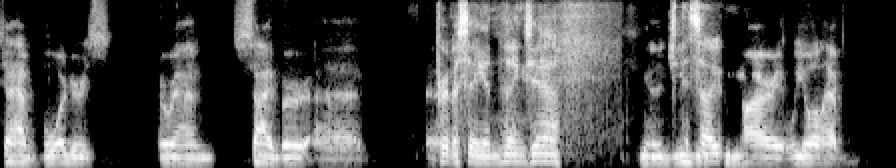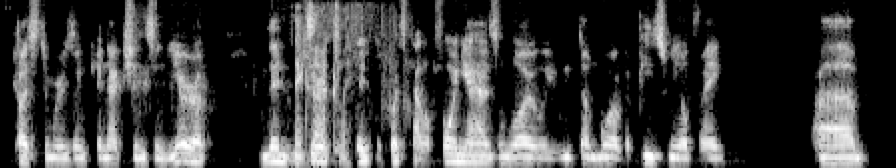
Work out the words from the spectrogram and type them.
to have borders around cyber uh, privacy and things. Yeah. You know, GDPR. So, we all have customers and connections in Europe. And then exactly. States, of course, California has a law. We, have done more of a piecemeal thing. Um,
